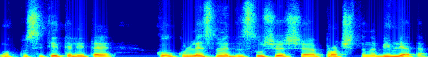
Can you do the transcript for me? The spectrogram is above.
от посетителите колко лесно е да слушаш прочета на Библията.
